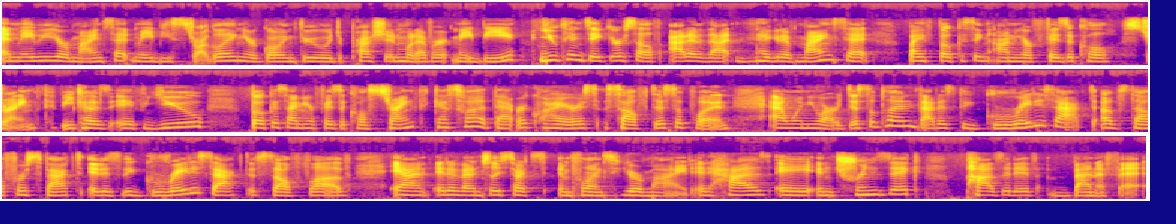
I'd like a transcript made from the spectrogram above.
and maybe your mindset may be struggling, you're going through depression, whatever it may be, you can dig yourself out of that that negative mindset by focusing on your physical strength. Because if you focus on your physical strength, guess what? That requires self discipline. And when you are disciplined, that is the greatest act of self respect. It is the greatest act of self love. And it eventually starts to influence your mind. It has a intrinsic positive benefit.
